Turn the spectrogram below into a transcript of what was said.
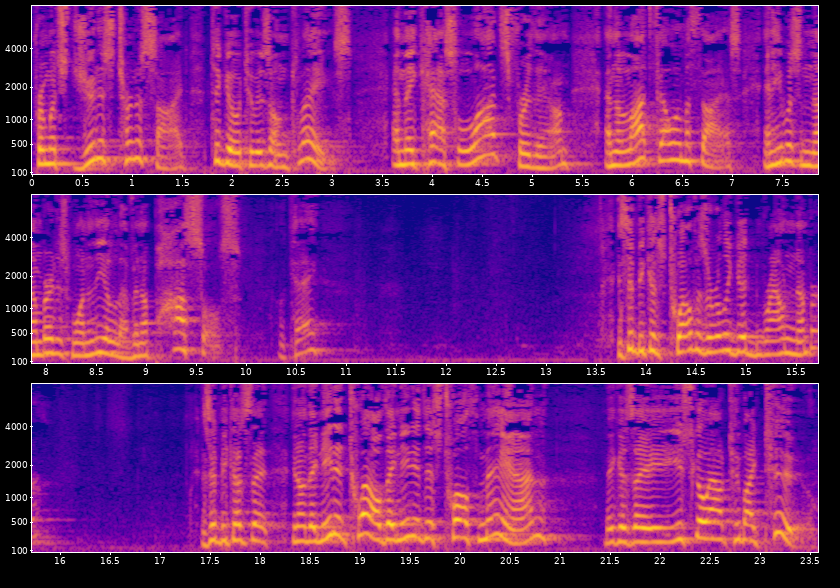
from which Judas turned aside to go to his own place. And they cast lots for them, and the lot fell on Matthias, and he was numbered as one of the eleven apostles. Okay? Is it because 12 is a really good round number? Is it because that, you know, they needed 12, they needed this 12th man because they used to go out two by two?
